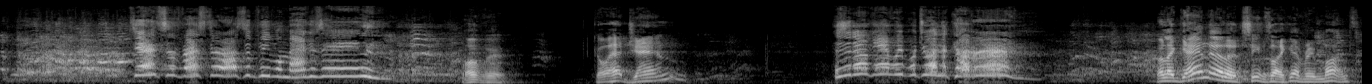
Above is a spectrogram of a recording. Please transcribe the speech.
Jan Sylvester, Awesome People Magazine. Well, go ahead, Jan. Is it okay if we put you on the cover? Well, again, it seems like every month.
